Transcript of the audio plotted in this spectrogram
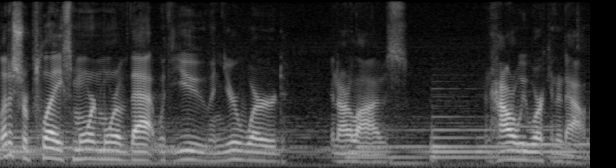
Let us replace more and more of that with you and your word in our lives. And how are we working it out?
